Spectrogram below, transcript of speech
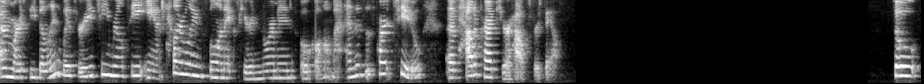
I'm Marcie Billen with Team Realty and Keller Williams Mulinix here in Norman, Oklahoma, and this is part two of how to prep your house for sale. So,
